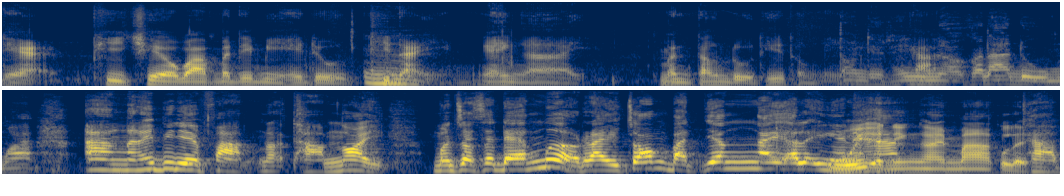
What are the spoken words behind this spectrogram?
เนี่ย พี่เชื่อว่าไม่ได้มีให้ดูที่ไหนง่าย ๆ มันต้องดูที่ตรงนี้ต้องเดี๋ยวที่ครับเนื้อก็น่าดูมากอ่างั้นให้พี่เดฝากหน่อยถามหน่อย มันจะแสดงเมื่อไหรจ้องบัตรยังไงอะไรอย่างเงี้อุ้ยยอันนะนี้ง่ายมากเลยครับ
